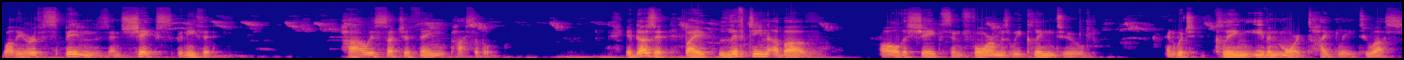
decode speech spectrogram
while the earth spins and shakes beneath it. How is such a thing possible? It does it by lifting above all the shapes and forms we cling to, and which cling even more tightly to us.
